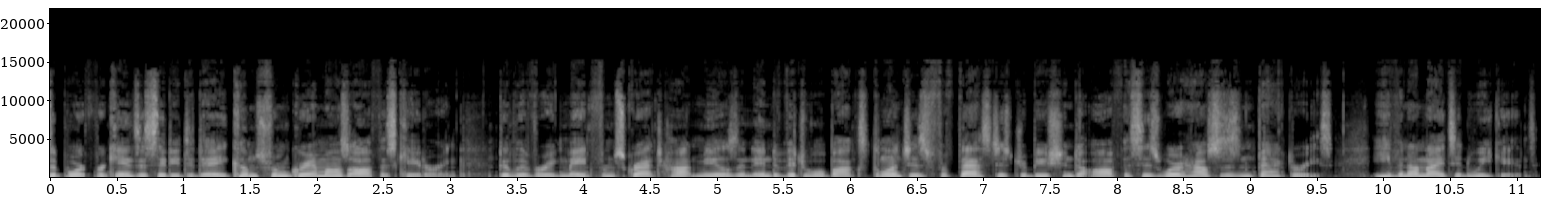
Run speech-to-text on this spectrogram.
Support for Kansas City Today comes from Grandma's Office Catering, delivering made from scratch hot meals and individual boxed lunches for fast distribution to offices, warehouses, and factories, even on nights and weekends.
